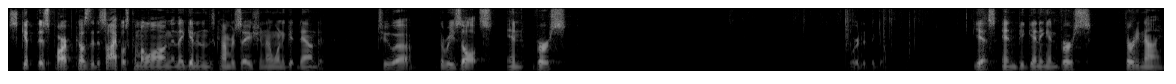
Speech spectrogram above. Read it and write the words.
skip this part because the disciples come along and they get into this conversation. I want to get down to, to uh, the results in verse. Where did it go? Yes, and beginning in verse 39.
